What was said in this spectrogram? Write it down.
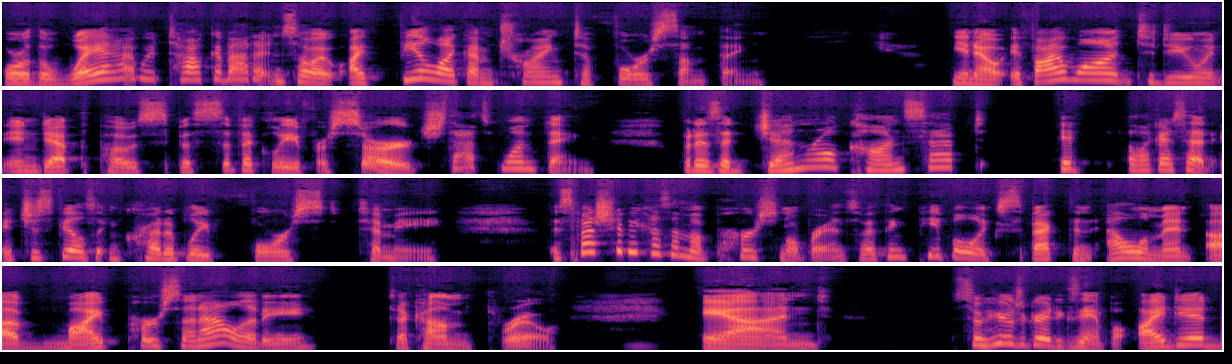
or the way I would talk about it, and so I, I feel like I'm trying to force something. You know, if I want to do an in depth post specifically for search, that's one thing. But as a general concept, it, like I said, it just feels incredibly forced to me especially because I'm a personal brand. So I think people expect an element of my personality to come through. And so here's a great example. I did,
